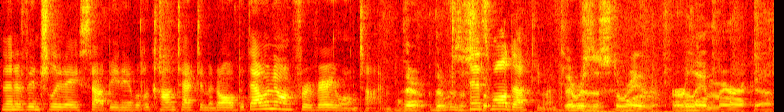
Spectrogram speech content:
and then eventually they stopped being able to contact him at all. But that went on for a very long time, There, there was a and it's well documented. There was a story in early America,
